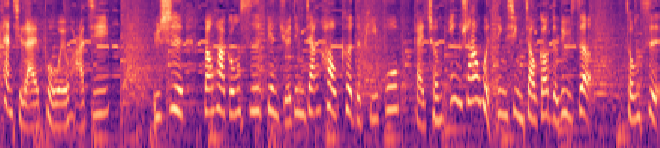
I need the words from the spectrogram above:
看起来颇为滑稽。于是漫画公司便决定将浩克的皮肤改成印刷稳定性较高的绿色。从此，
